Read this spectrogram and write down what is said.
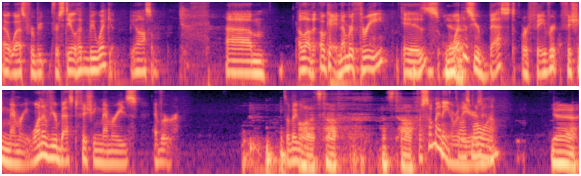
Out west for for steelhead would be wicked, be awesome. Um, I love it. Okay, number three is what is your best or favorite fishing memory? One of your best fishing memories ever. It's a big Oh, one. that's tough. That's tough. There's so many over the years. small You know? one. Yeah,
